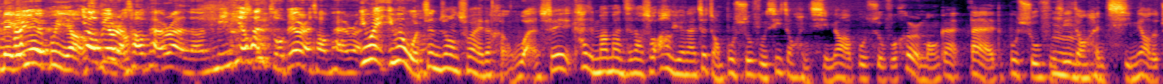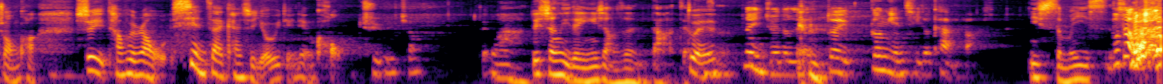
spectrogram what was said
每个月不一样。右边卵巢排卵了，明天换左边卵巢排卵。因为因为我症状出来的很晚，所以开始慢慢知道说，哦，原来这种不舒服是一种很奇妙的不舒服，荷尔蒙带带来的不舒服是一种很奇妙的状况。所以它会让我现在开始有一点点恐惧，这样。对哇，对生理的影响是很大，这样。对，那你觉得呢？对更年期的看法？你什么意思？不是，你不是说，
